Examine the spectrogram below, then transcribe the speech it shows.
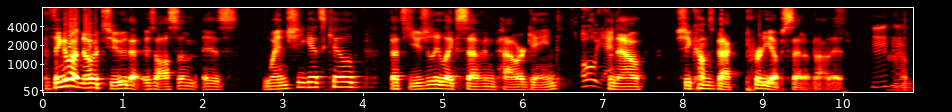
the thing about Nova 2 that is awesome is when she gets killed, that's usually like seven power gained. Oh yeah. And now she comes back pretty upset about it. hmm Um,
